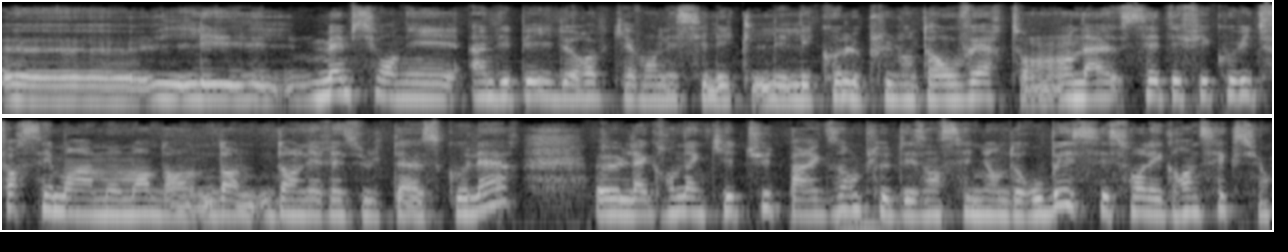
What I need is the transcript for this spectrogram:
euh, les, même si on est un des pays d'Europe qui avons laissé l'école le plus longtemps ouverte, on, a cet effet Covid forcément à un moment dans, dans, dans les résultats scolaires. Euh, la grande inquiétude, par exemple, des enseignants de Roubaix, ce sont les grandes sections.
